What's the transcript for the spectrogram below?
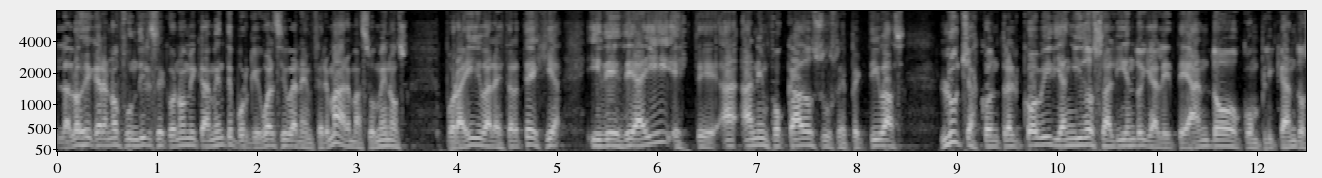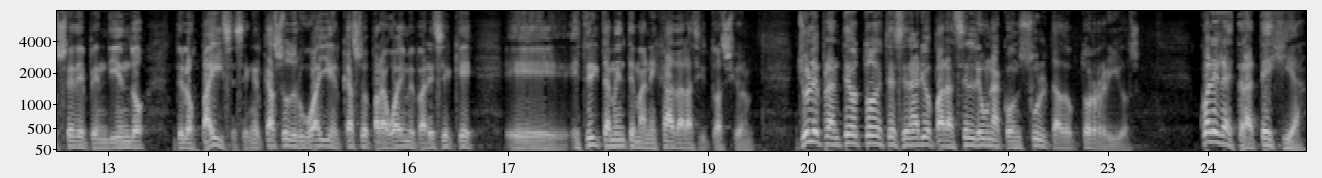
la lógica era no fundirse económicamente porque igual se iban a enfermar, más o menos por ahí iba la estrategia, y desde ahí este, han enfocado sus respectivas luchas contra el COVID y han ido saliendo y aleteando o complicándose dependiendo de los países. En el caso de Uruguay y en el caso de Paraguay me parece que eh, estrictamente manejada la situación. Yo le planteo todo este escenario para hacerle una consulta, doctor Ríos. ¿Cuál es la estrategia?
